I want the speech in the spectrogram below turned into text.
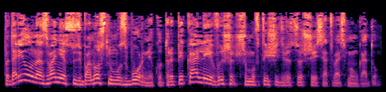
подарила название судьбоносному сборнику «Тропикалии», вышедшему в 1968 году.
